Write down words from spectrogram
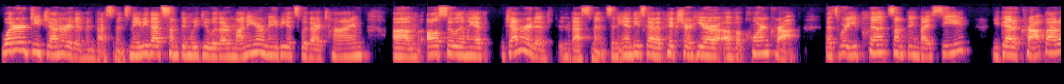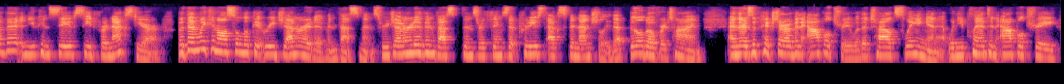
what are degenerative investments? Maybe that's something we do with our money, or maybe it's with our time. Um, also, then we have generative investments. And Andy's got a picture here of a corn crop. That's where you plant something by seed you get a crop out of it and you can save seed for next year. But then we can also look at regenerative investments. Regenerative investments are things that produce exponentially, that build over time. And there's a picture of an apple tree with a child swinging in it. When you plant an apple tree,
